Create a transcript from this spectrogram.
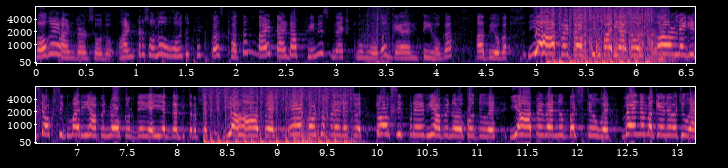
हो गए हंड्रेड सोलो हंड्रेड सोलो हो तो फिर बस खत्म। Bye tata finish next room होगा गारंटी होगा। अभी होगा। यहाँ पे टॉक्सिक मारी आ और लेकिन टॉक्सिक मारी यहाँ पे नॉक कर देगा यज्ञा की तरफ़ से। यहाँ पे एक और स्प्रे देते हुए टॉक्सिक प्रे भी यहाँ पे नॉक होते हुए। यहाँ पे वैनम बचते हुए वैनम अकेले बचे हुए।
